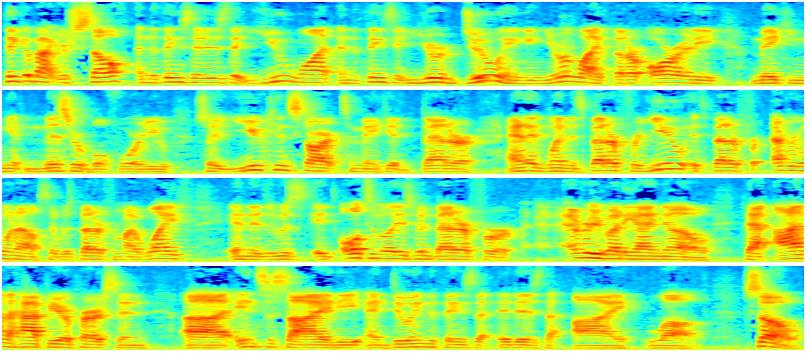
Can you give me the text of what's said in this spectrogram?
think about yourself and the things that it is that you want and the things that you're doing in your life that are already making it miserable for you so you can start to make it better and it, when it's better for you it's better for everyone else it was better for my wife and it was it ultimately has been better for everybody i know that i'm a happier person uh, in society and doing the things that it is that i love so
